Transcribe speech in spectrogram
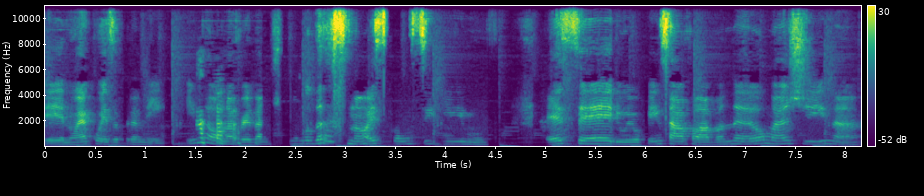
É, não é coisa para mim. E não, na verdade, todas nós conseguimos. É sério, eu pensava, falava, não, imagina,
